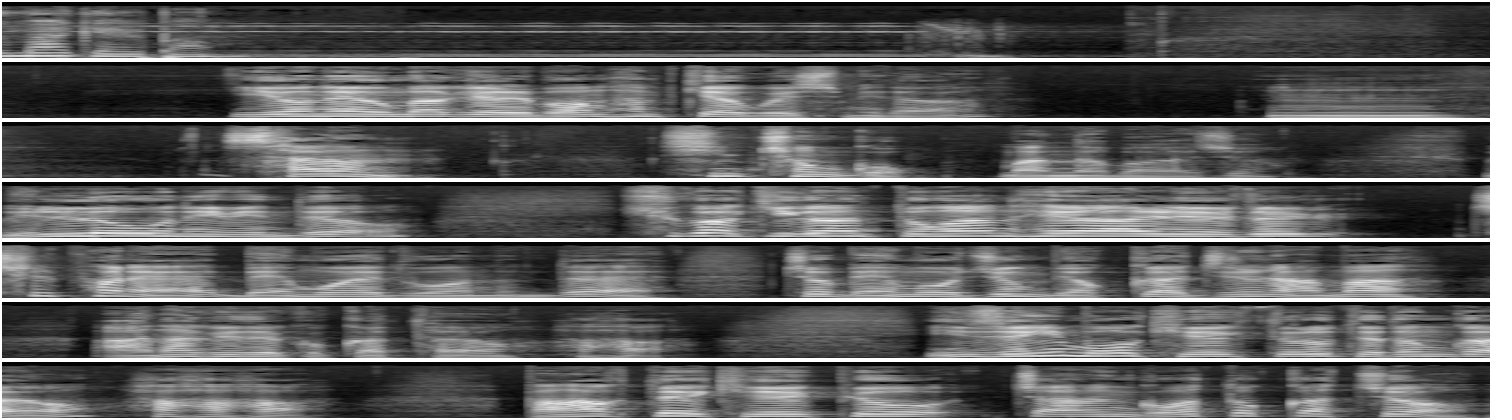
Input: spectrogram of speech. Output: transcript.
음악 앨범 이연의 음악 앨범 함께하고 있습니다. 음, 사연, 신청곡 만나봐야죠. 윌로우 님인데요. 휴가 기간 동안 해야 할 일들 칠판에 메모해 두었는데 저 메모 중 몇 가지는 아마 안 하게 될 것 같아요. 하하. 인생이 뭐 계획대로 되던가요? 하하하. 방학 때 계획표 짜는 거와 똑같죠.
